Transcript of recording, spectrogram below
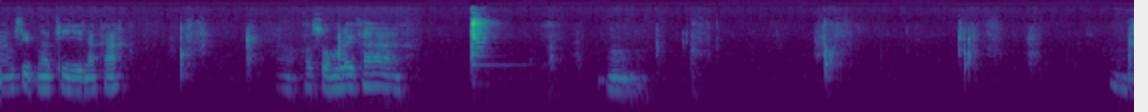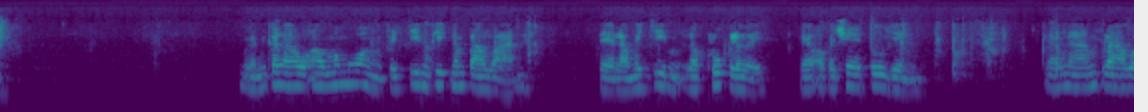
ามสิบนาทีนะคะผสมเลยค่ะ อืมเหมือนกับเราเอามะม่วงไปจิ้มพริกน้ำปลาหวาน แต่เราไม่จิ้มเราคลุกเลย แล้วเอาไปแช่ตู้เย็น แล้วน้ำปลาหว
